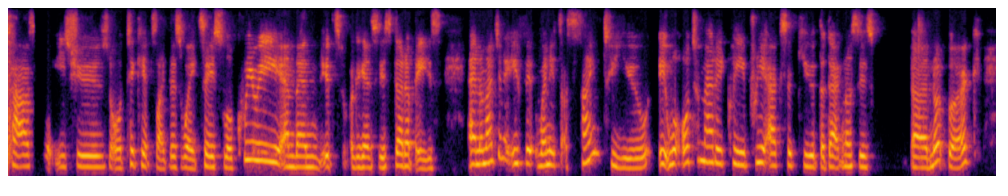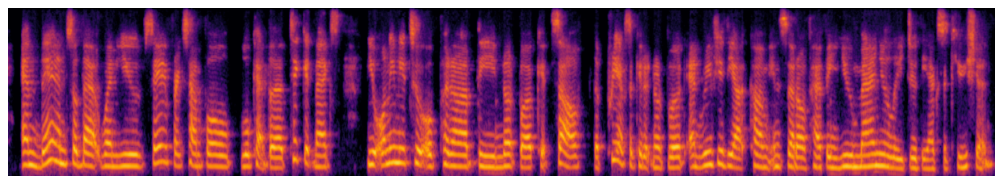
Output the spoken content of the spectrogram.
tasks or issues or tickets like this way. It says slow query, and then it's against this database. And imagine if it, when it's assigned to you, it will automatically pre-execute the diagnosis uh, notebook. And then so that when you say, for example, look at the ticket next, you only need to open up the notebook itself, the pre-executed notebook, and review the outcome instead of having you manually do the execution.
